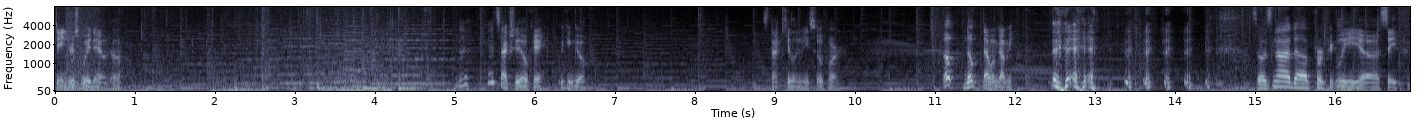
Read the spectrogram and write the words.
Dangerous way down, huh? Eh, it's actually okay. We can go. It's not killing me so far. Oh, nope, that one got me. so it's not uh, perfectly uh, safe.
